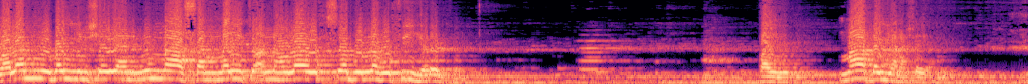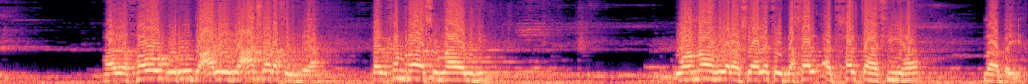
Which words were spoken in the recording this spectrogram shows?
walam yubayin shaya mima samaytu anahu laa yuxsabu lahu fiihi ribxun ayb maa bayana shaya hada fawq uriidu calayhi cashara fi lmiya tayb kam ra'su maalihi wamaa hiya alashyaa alatii adkhaltaha fiiha maa bayan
